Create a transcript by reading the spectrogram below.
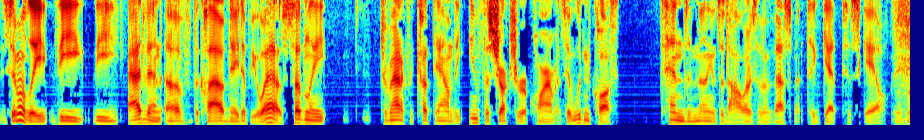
similarly, the the advent of the cloud and AWS suddenly dramatically cut down the infrastructure requirements. It wouldn't cost tens of millions of dollars of investment to get to scale. Mm-hmm.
